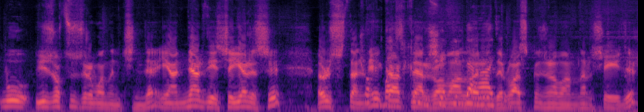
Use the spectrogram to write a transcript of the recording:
bu 130 romanın içinde. Yani neredeyse yarısı Earl Stanley Gardner romanlarıdır. Baskın romanları şeyidir.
